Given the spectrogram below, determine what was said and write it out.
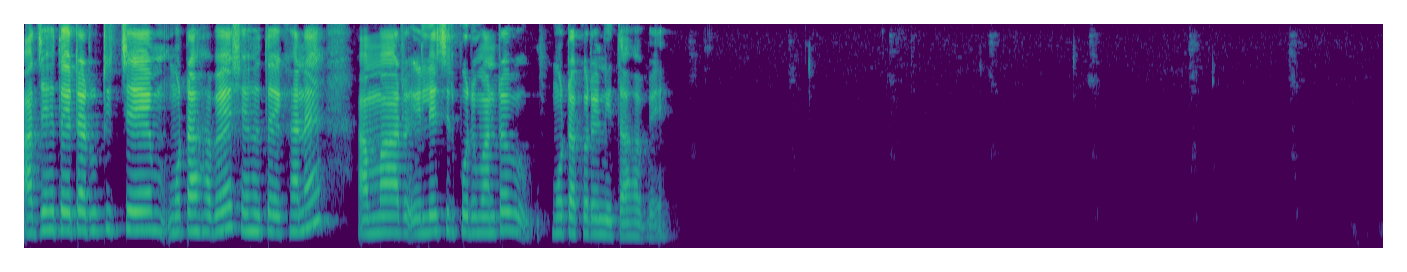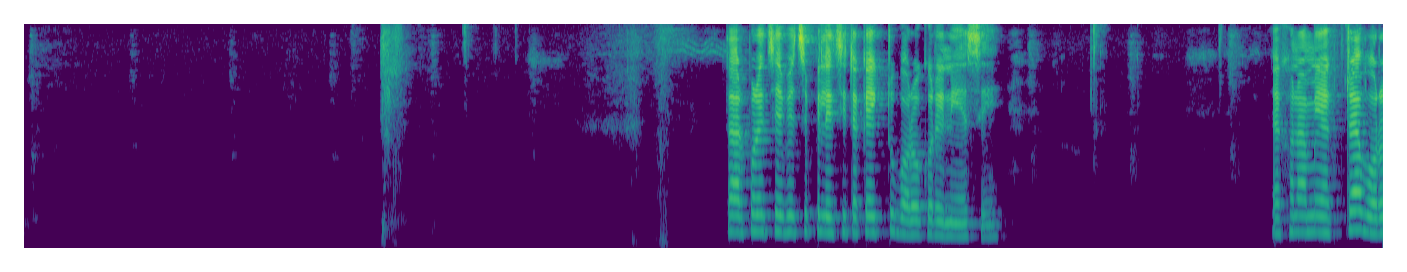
আর যেহেতু এটা রুটির চেয়ে মোটা হবে, সেহেতু এখানে আমার লেচির পরিমাণটা মোটা করে নিতে হবে। তারপরে চেপে চেপে লেচিটাকে একটু বড় করে নিয়েছি। এখন আমি একটা বড়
